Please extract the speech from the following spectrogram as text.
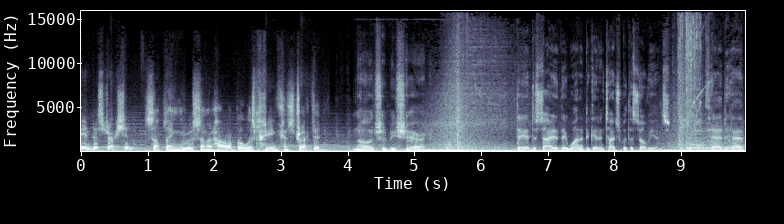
in destruction. Something gruesome and horrible was being constructed knowledge should be shared. They had decided they wanted to get in touch with the Soviets. Ted had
